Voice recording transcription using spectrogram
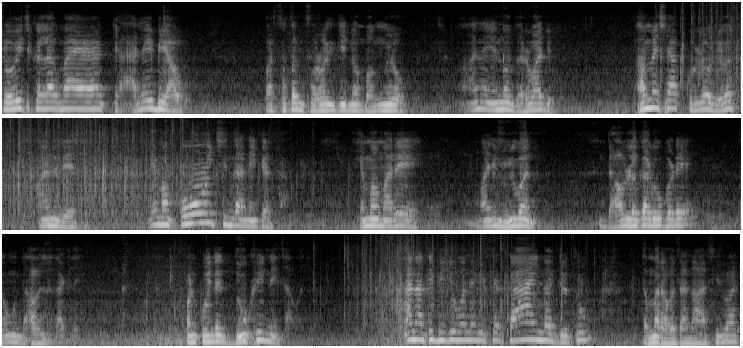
ચોવીસ કલાકમાં ક્યારેય બી આવો. પરસોત્તમ સોલંકીનો બંગલો અને એનો દરવાજો હંમેશા ખુલ્લો રહ્યો અને રહેશે. એમાં કોઈ ચિંતા નહીં કરતા. એમાં મારે મારી જીવન દાવ લગાડવું પડે તો હું દાવ લગાડી લઈ પણ કોઈને દુઃખી નહીં થવા આનાથી બીજું મને વિશે કાંઈ નથી જોતું. તમારા બધાના આશીર્વાદ,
